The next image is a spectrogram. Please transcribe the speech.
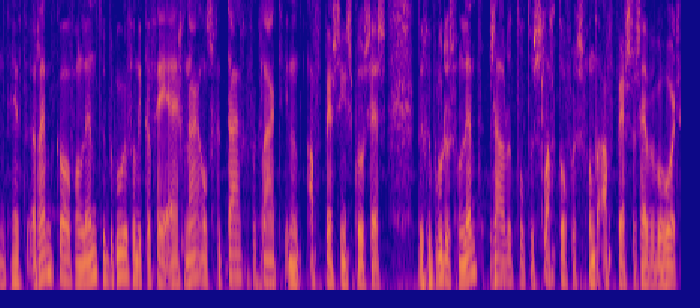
Het heeft Remco van Lent, de broer van de café-eigenaar, als getuige verklaard in een afpersingsproces. De gebroeders van Lent zouden tot de slachtoffers van de afpersers hebben behoord.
